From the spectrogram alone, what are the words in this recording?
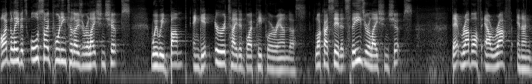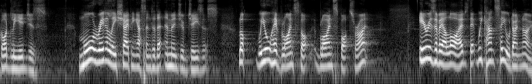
I believe it's also pointing to those relationships where we bump and get irritated by people around us. Like I said, it's these relationships that rub off our rough and ungodly edges, more readily shaping us into the image of Jesus. Look, we all have blind, stop, blind spots, right? areas of our lives that we can't see or don't know.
